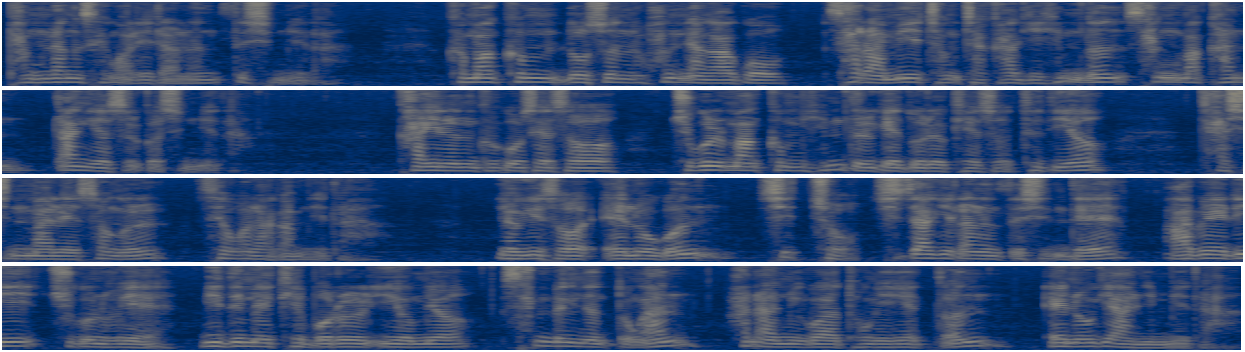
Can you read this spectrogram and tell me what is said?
방랑생활이라는 뜻입니다. 그만큼 놋은 황량하고 사람이 정착하기 힘든 삭막한 땅이었을 것입니다. 가인은 그곳에서 죽을 만큼 힘들게 노력해서 드디어 자신만의 성을 세워나갑니다. 여기서 에녹은 시초, 시작이라는 뜻인데 아벨이 죽은 후에 믿음의 계보를 이으며 300년 동안 하나님과 동행했던 에녹이 아닙니다.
